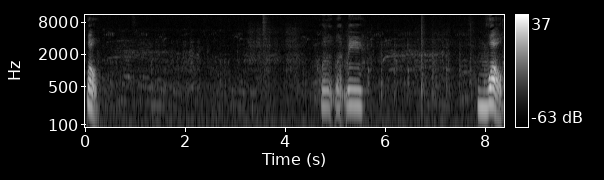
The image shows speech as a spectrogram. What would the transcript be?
Whoa. Will it let me... Whoa.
